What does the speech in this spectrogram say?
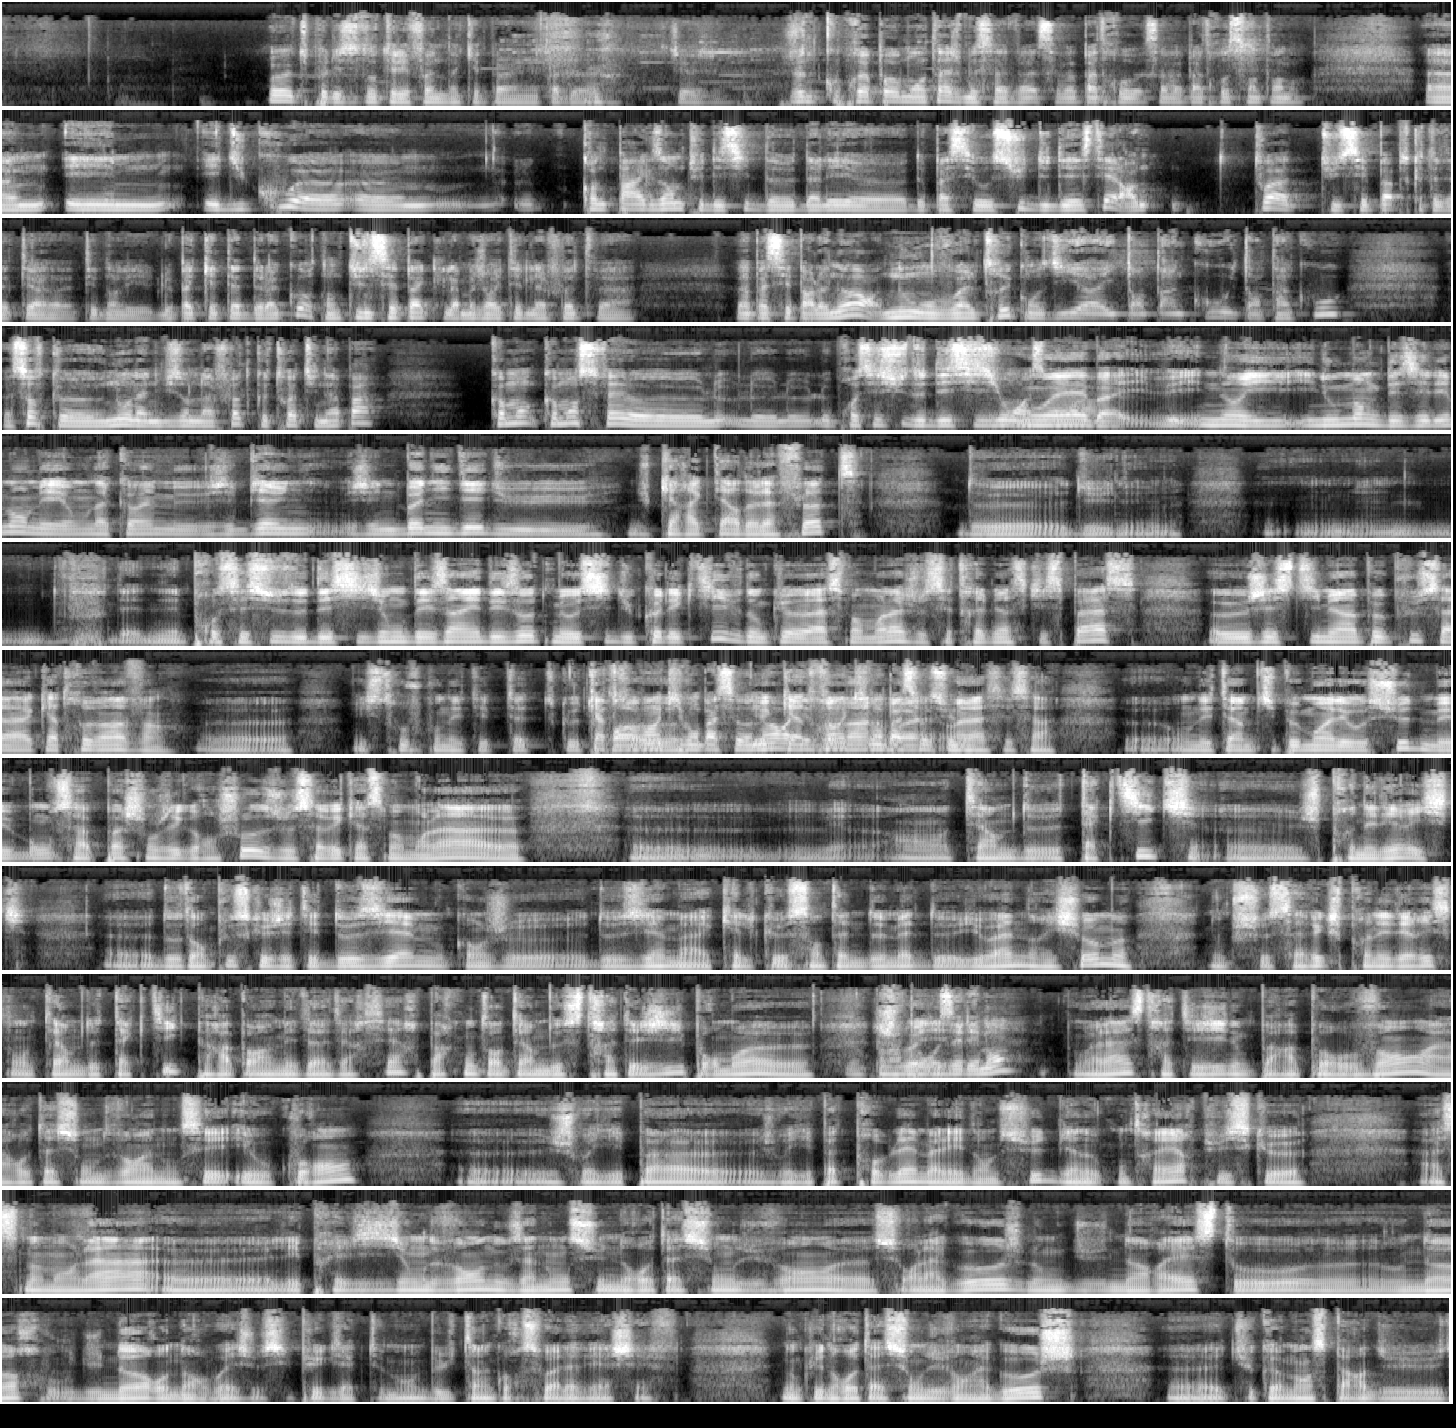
Ouais, tu peux laisser ton téléphone, t'inquiète pas, y a pas de. je, ne couperai pas au montage, mais ça va, ça va pas trop, ça va pas trop s'entendre. Euh, et, et du coup, euh, euh, quand par exemple tu décides d'aller, euh, de passer au sud du DST, alors toi, tu sais pas parce que t'es, dans les, le paquet tête de la course, donc tu ne sais pas que la majorité de la flotte va, va passer par le nord. Nous, on voit le truc, on se dit, ah, il tente un coup, il tente un coup. Euh, sauf que nous, on a une vision de la flotte que toi, tu n'as pas. Comment comment se fait le, le, le, processus de décision à ce Ouais, bah non, il, il, nous manque des éléments, mais on a quand même j'ai bien une j'ai une bonne idée du du caractère de la flotte de du des processus de décision des uns et des autres mais aussi du collectif. Donc euh, à ce moment-là je sais très bien ce qui se passe. Euh, j'estimais un peu plus à 80-20 euh, il se trouve qu'on était peut-être que 80 qui vont passer au nord et 80 qui vont passer au sud. voilà c'est ça. On était un petit peu moins allé au sud mais bon ça a pas changé grand chose je savais qu'à ce moment-là en termes de tactique je prenais des risques euh, d'autant plus que j'étais deuxième quand je deuxième à quelques centaines de mètres de Johan Richaume. Donc je savais que je prenais des risques en termes de tactique par rapport à mes adversaires. Par contre, en termes de stratégie, pour moi, euh, par rapport aux éléments. Voilà, stratégie donc par rapport au vent, à la rotation de vent annoncée et au courant. Euh, je voyais pas, je voyais pas de problème à aller dans le sud, bien au contraire, puisque à ce moment-là, euh, les prévisions de vent nous annoncent une rotation du vent euh, sur la gauche, donc du nord-est au, euh, au, nord ou du nord au nord-ouest, je sais plus exactement, bulletin qu'on reçoit à la VHF. Donc une rotation du vent à gauche, tu commences par du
